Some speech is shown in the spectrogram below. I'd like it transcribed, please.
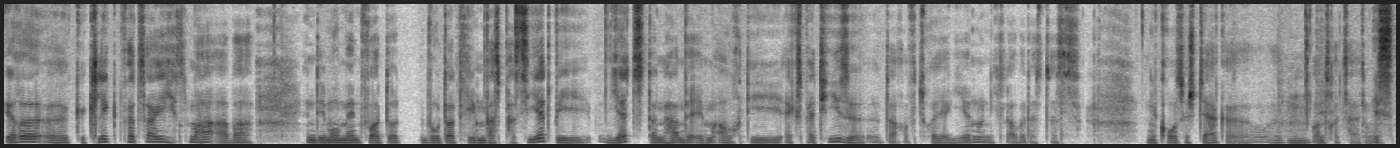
irre äh, geklickt wird, sage ich jetzt mal, aber in dem Moment, wo dort, wo dort eben was passiert, wie jetzt, dann haben wir eben auch die Expertise, darauf zu reagieren. Und ich glaube, dass das eine große Stärke äh, mhm. unserer Zeitung ist. Ist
